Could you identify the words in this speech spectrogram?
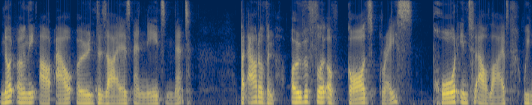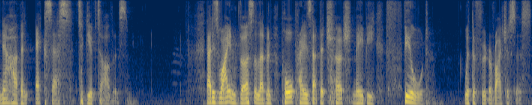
not only are our own desires and needs met, but out of an overflow of God's grace poured into our lives, we now have an excess to give to others. That is why in verse 11, Paul prays that the church may be filled with the fruit of righteousness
